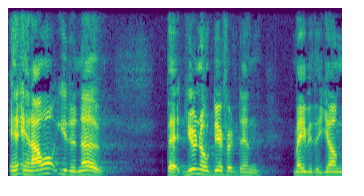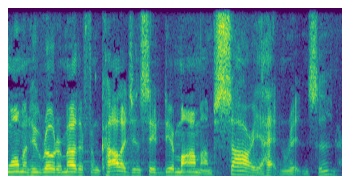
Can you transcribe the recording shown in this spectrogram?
it. And, and I want you to know that you're no different than maybe the young woman who wrote her mother from college and said, Dear mom, I'm sorry I hadn't written sooner.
